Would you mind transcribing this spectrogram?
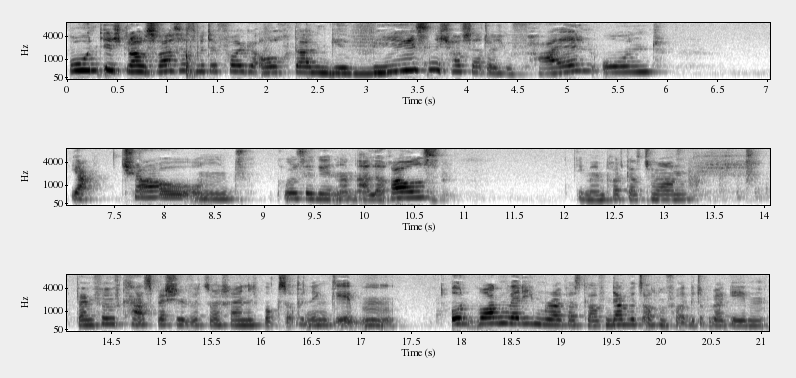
Und ich glaube, es war es jetzt mit der Folge auch dann gewesen. Ich hoffe, es hat euch gefallen. Und ja, ciao und Grüße gehen an alle raus, die meinen Podcast hören. Beim 5K-Special wird es wahrscheinlich Box Opening geben. Und morgen werde ich einen Royal Pass kaufen. Da wird es auch eine Folge drüber geben.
